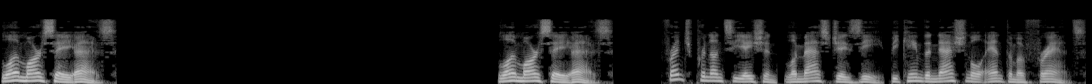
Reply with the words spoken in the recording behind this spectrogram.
La Marseillaise La Marseillaise French pronunciation, La Marseillaise became the national anthem of France.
